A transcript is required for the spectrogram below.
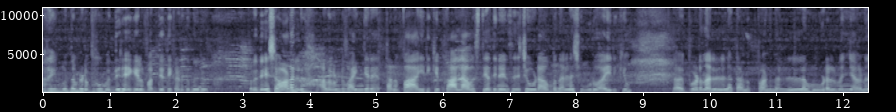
പറയുമ്പോൾ നമ്മുടെ ഭൂമധ്യരേഖയിൽ മധ്യത്തിൽ കിടക്കുന്നൊരു പ്രദേശമാണല്ലോ. അതുകൊണ്ട് ഭയങ്കര തണുപ്പായിരിക്കും. കാലാവസ്ഥ അതിനനുസരിച്ച് ചൂടാകുമ്പോൾ നല്ല ചൂടുമായിരിക്കും. ഇപ്പോൾ ഇവിടെ നല്ല തണുപ്പാണ്. നല്ല മൂടൽമഞ്ഞാണ്.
